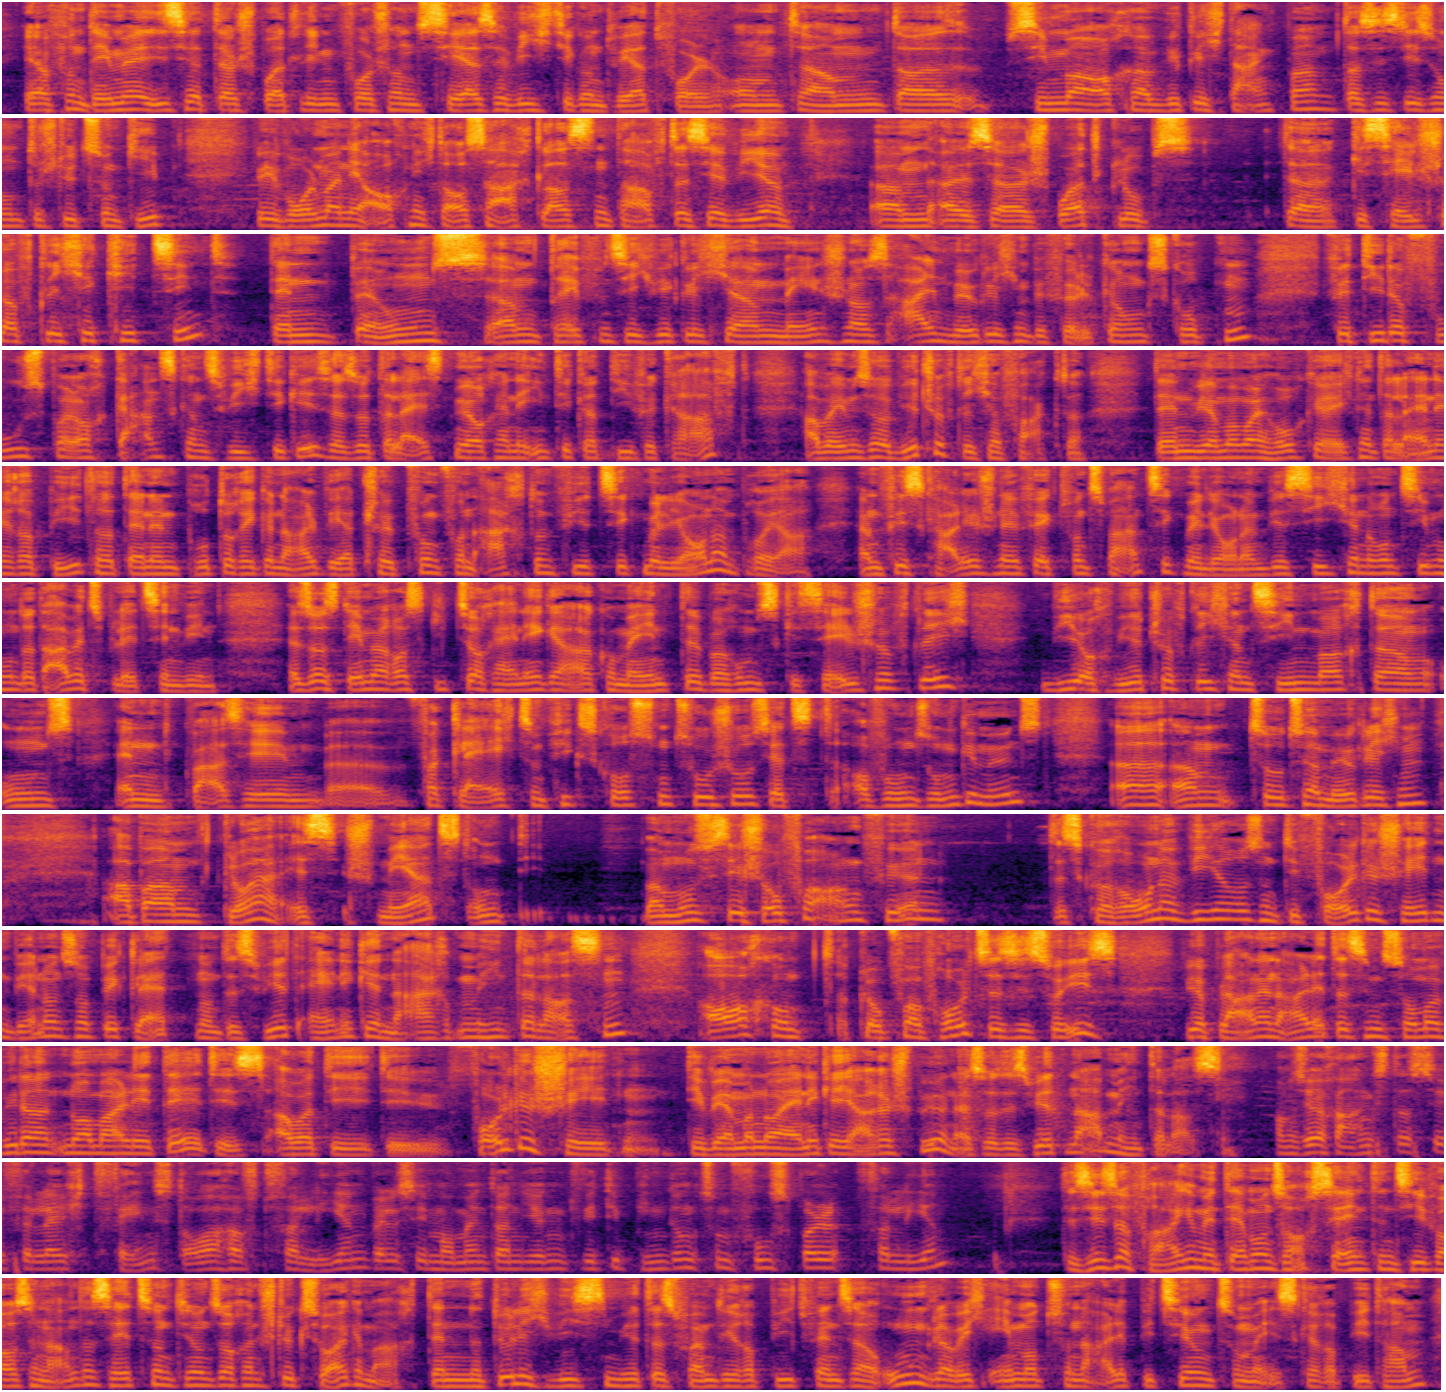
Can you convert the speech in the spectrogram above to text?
Ja, von dem her ist ja der Sportligenfonds schon sehr, sehr wichtig und wertvoll. Und ähm, da sind wir auch äh, wirklich dankbar, dass es diese Unterstützung gibt. Wiewohl man ja auch nicht außer Acht lassen darf, dass ja wir ähm, als äh, Sportclubs der gesellschaftliche Kit sind. Denn bei uns ähm, treffen sich wirklich ähm, Menschen aus allen möglichen Bevölkerungsgruppen, für die der Fußball auch ganz, ganz wichtig ist. Also da leisten wir auch eine integrative Kraft, aber ebenso ein wirtschaftlicher Faktor. Denn wir haben einmal hochgerechnet, alleine Rapid hat einen Bruttoregionalwertschöpfung von 48 Millionen pro Jahr, einen fiskalischen Effekt von 20 Millionen. Wir sichern rund 700 Arbeitsplätze in Wien. Also aus dem heraus gibt es auch einige Argumente, warum es gesellschaftlich wie auch wirtschaftlich einen Sinn macht, äh, uns ein quasi äh, Vergleich zum Fixkostenzuschuss jetzt auf uns umgemünzt äh, ähm, zu, zu ermöglichen. Aber klar, es schmerzt und man muss sich schon vor Augen führen, das Coronavirus und die Folgeschäden werden uns noch begleiten und es wird einige Narben hinterlassen. Auch, und klopfen auf Holz, dass es so ist, wir planen alle, dass im Sommer wieder Normalität ist. Aber die, die Folgeschäden, die werden wir noch einige Jahre spüren. Also das wird Narben hinterlassen. Haben Sie auch Angst, dass Sie vielleicht Fans dauerhaft verlieren, weil Sie momentan irgendwie die Bindung zum Fußball verlieren? Das ist eine Frage, mit der wir uns auch sehr intensiv auseinandersetzen und die uns auch ein Stück Sorge macht. Denn natürlich wissen wir, dass vor allem die Rapid-Fans eine unglaublich emotionale Beziehung zum Rapid haben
